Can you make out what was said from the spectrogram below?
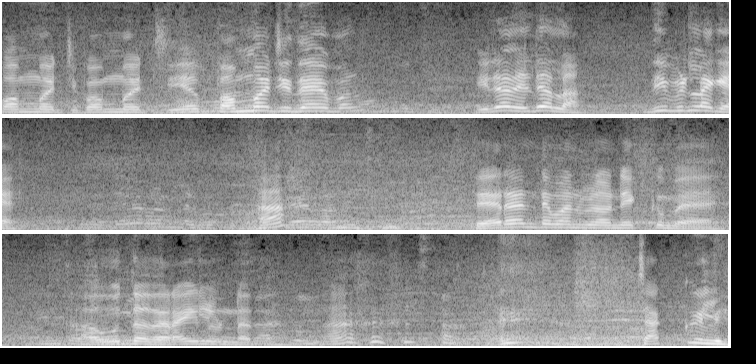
ಪಮ್ಮಚ್ಚಿ ಪಮ್ಮಚ್ಚಿ ಪಮ್ಮಚ್ಚಿ ದೇ ಇಡಲ್ಲ ಇಡಲ್ಲ. ದೀ ಇಡ್ಲಾಗೆ? ಹಾ? ತೆರಂಟೆ ಬಂದ್ವಿ ನಾವು ನೆಕ್ಕುಂಬೆ ಉದ್ದದ ರೈಲು ಉಂಡದ ಚಕ್ಕುಲಿ.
